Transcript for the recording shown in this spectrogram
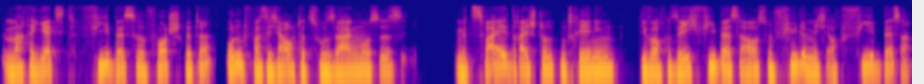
mache jetzt viel bessere Fortschritte und was ich auch dazu sagen muss, ist, mit zwei, drei Stunden Training die Woche sehe ich viel besser aus und fühle mich auch viel besser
